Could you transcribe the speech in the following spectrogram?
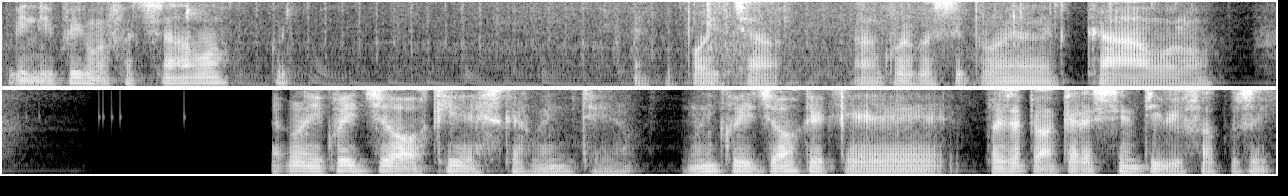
Quindi qui come facciamo? Ecco, poi c'è ancora questi problemi del cavolo. È uno di quei giochi, è schermo intero, uno di quei giochi che, per esempio anche Resident Evil fa così.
